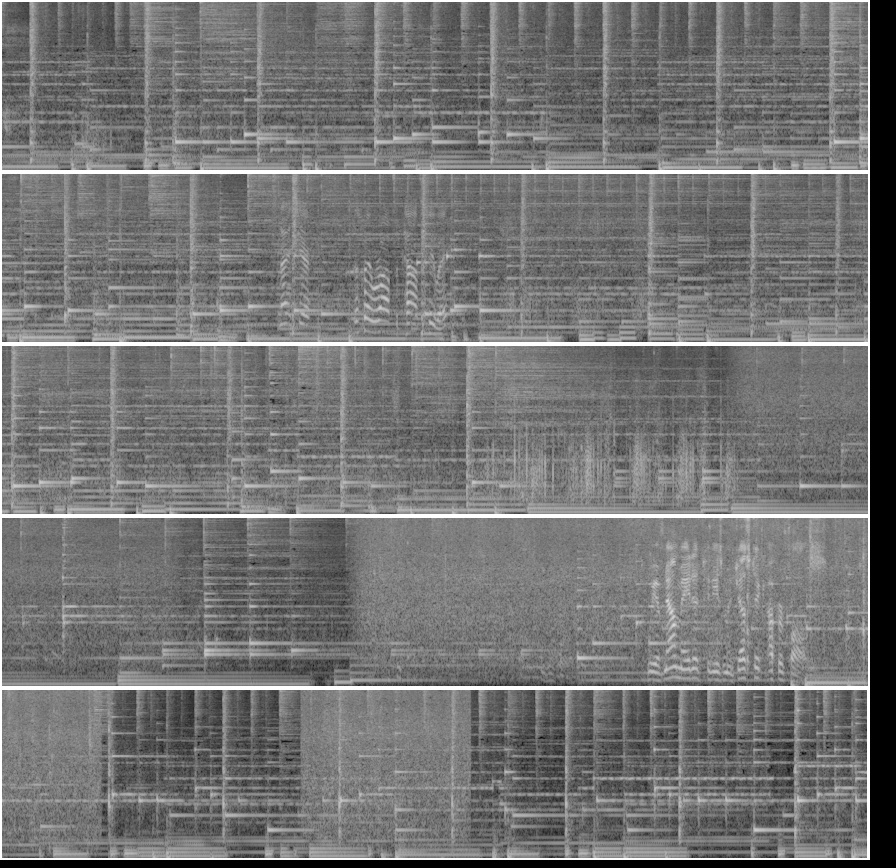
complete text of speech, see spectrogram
It's nice here. This way we're off the path too, eh? We have now made it to these majestic upper falls.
